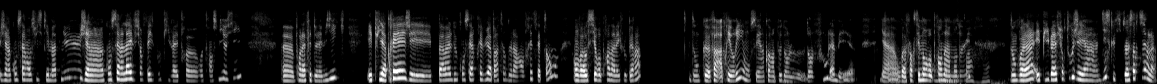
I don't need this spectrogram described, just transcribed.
j'ai un concert en Suisse qui est maintenu, j'ai un concert live sur Facebook qui va être euh, retransmis aussi euh, pour la fête de la musique. Et puis après, j'ai pas mal de concerts prévus à partir de la rentrée de septembre. On va aussi reprendre avec l'opéra. Donc, euh, enfin, a priori, on s'est encore un peu dans le dans le flou là, mais euh, il y a, on va forcément reprendre à un moment donné. Donc voilà, et puis bah surtout j'ai un disque qui doit sortir là.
